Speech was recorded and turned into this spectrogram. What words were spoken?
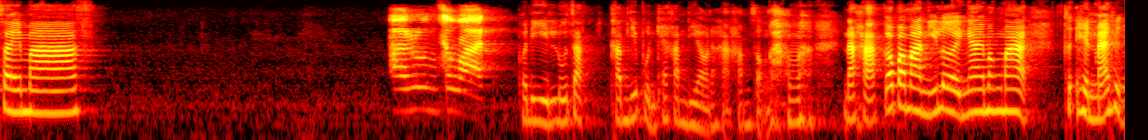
ไซมาส อรุณสวัสดิ์ พอดีรู้จักคำญี่ปุ่นแค่คำเดียวนะคะคำสองคำนะคะ ก็ประมาณนี้เลยง่ายมาก ๆ เห็นไหมถึง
